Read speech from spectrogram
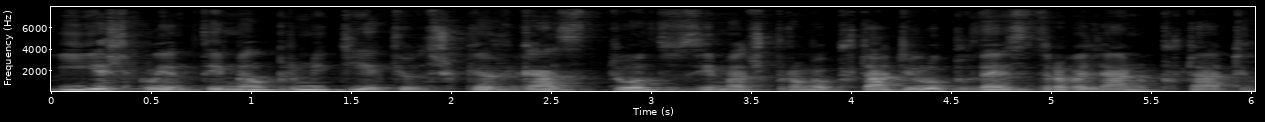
e este cliente de e-mail permitia que eu descarregasse todos os e-mails para o meu portátil e eu pudesse trabalhar no portátil.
